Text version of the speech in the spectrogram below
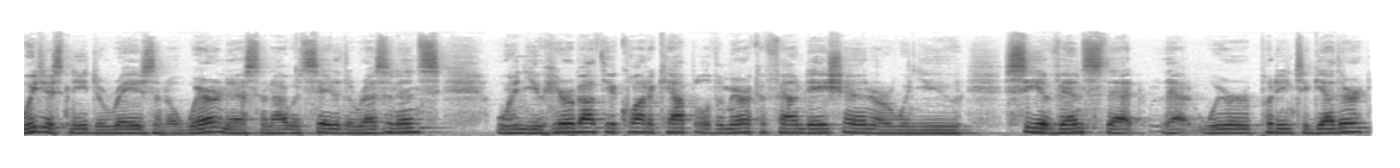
we just need to raise an awareness, and I would say to the residents, when you hear about the Aquatic Capital of America Foundation or when you see events that, that we're putting together,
